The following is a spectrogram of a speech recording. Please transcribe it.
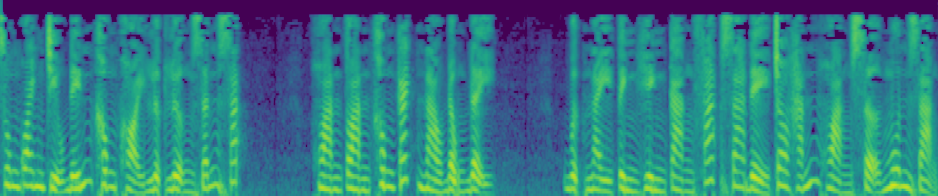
xung quanh chịu đến không khỏi lực lượng dẫn sắt, hoàn toàn không cách nào động đậy, bực này tình hình càng phát ra để cho hắn hoảng sợ muôn dạng,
